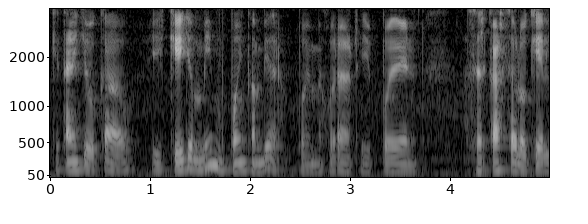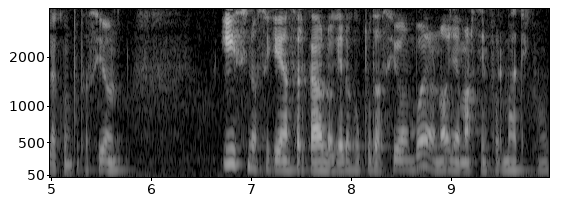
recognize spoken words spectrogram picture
que están equivocados y que ellos mismos pueden cambiar, pueden mejorar y pueden acercarse a lo que es la computación. Y si no se quieren acercar a lo que es la computación, bueno, no llamarse informático,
